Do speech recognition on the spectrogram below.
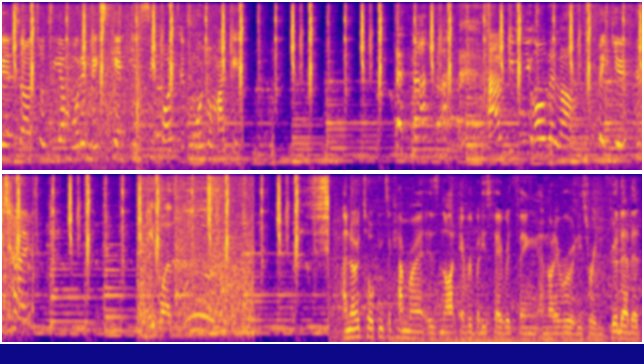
Is at uh, Tortilla Modern Mexican in Seapoint at Mojo Market. I'm giving you all the love. Thank you. Enjoy. It was. I know talking to camera is not everybody's favorite thing and not everybody's really good at it,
